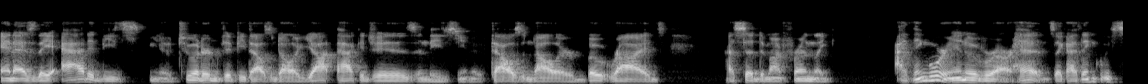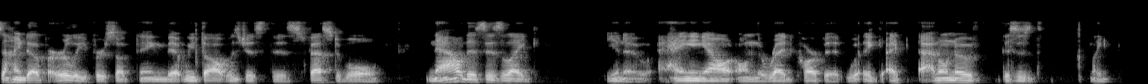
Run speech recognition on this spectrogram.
And as they added these, you know, $250,000 yacht packages and these, you know, $1,000 boat rides, I said to my friend, like, I think we're in over our heads. Like, I think we signed up early for something that we thought was just this festival. Now this is like, you know, hanging out on the red carpet. Like, I, I don't know if this is like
